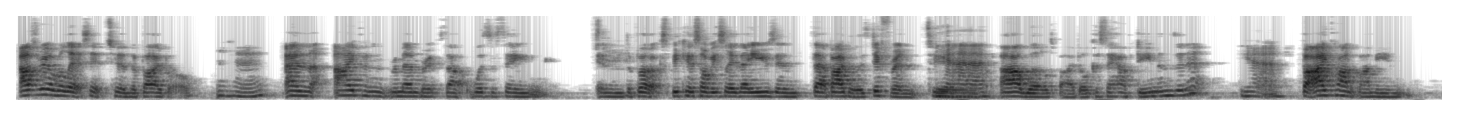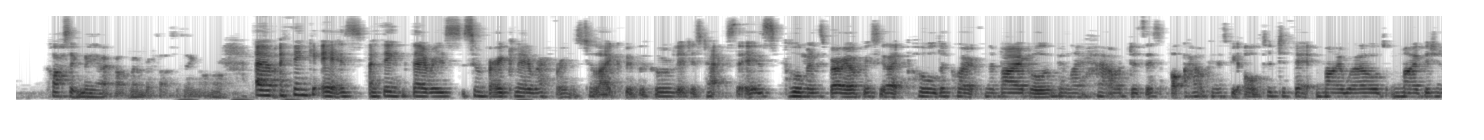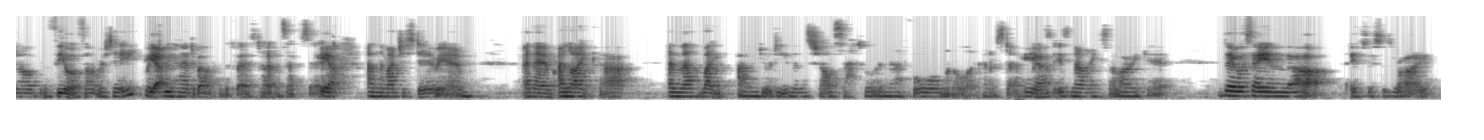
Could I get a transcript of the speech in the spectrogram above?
Asriel relates it to the Bible. Mm-hmm. And I couldn't remember if that was a thing in the books because obviously they're using their Bible is different to Yeah. our world Bible because they have daemons in it. Yeah. But I can't. I mean, classic me. I can't remember if that's a thing or not. Um, I think it is. I think there is some very clear reference to like biblical religious text that is Pullman's very obviously like pulled a quote from the Bible and been like, how does this, how can this be altered to fit my world, my vision of the authority, which Yeah. we heard about for the first time this episode, Yeah. and the magisterium, and um, I like that. And that like, and your daemons shall settle in their form and all that kind of stuff. Yeah. It's, it's nice. I like it. They were saying that if this is right,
